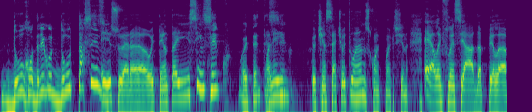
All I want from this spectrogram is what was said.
Do Rodrigo do Tarcísio. Isso, era 85. 5, 85. Olha aí. Eu tinha 7, 8 anos com a, com a Cristina. Ela, influenciada pela,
